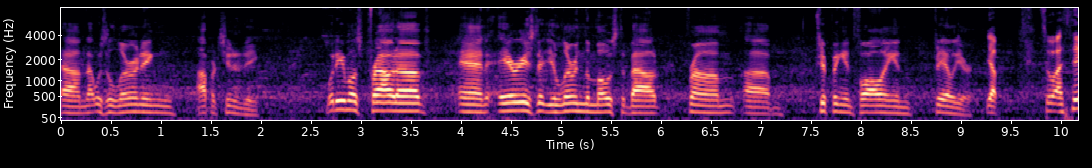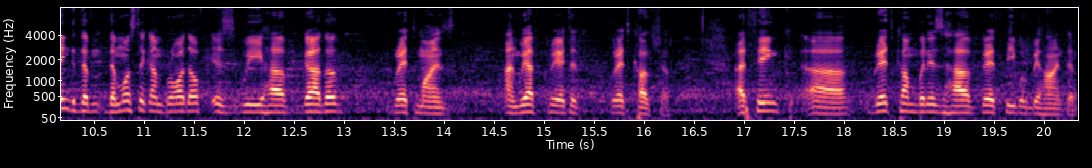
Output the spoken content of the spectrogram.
um, that was a learning opportunity. What are you most proud of and areas that you learned the most about from um, tripping and falling and failure? Yep. So I think the, the most thing I'm proud of is we have gathered great minds and we have created great culture. I think uh, great companies have great people behind them.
